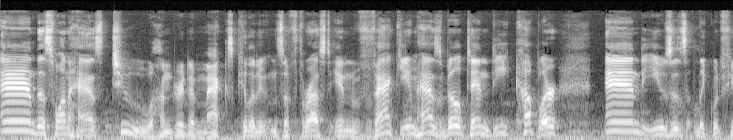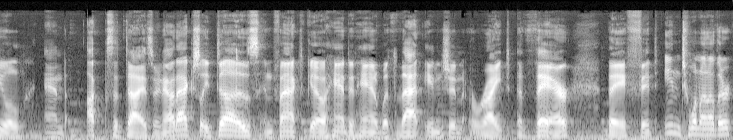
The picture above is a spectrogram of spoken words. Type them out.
And this one has 200 max kilonewtons of thrust in vacuum, has built-in decoupler, and uses liquid fuel and oxidizer. Now it actually does, in fact, go hand in hand with that engine right there. They fit into one another,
